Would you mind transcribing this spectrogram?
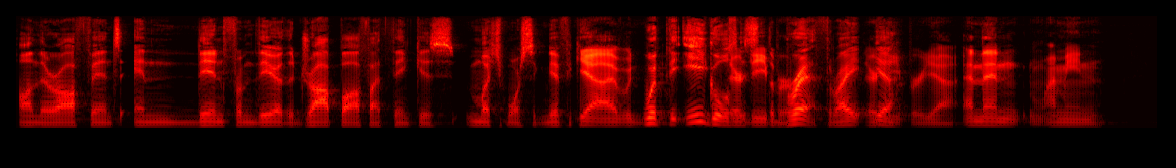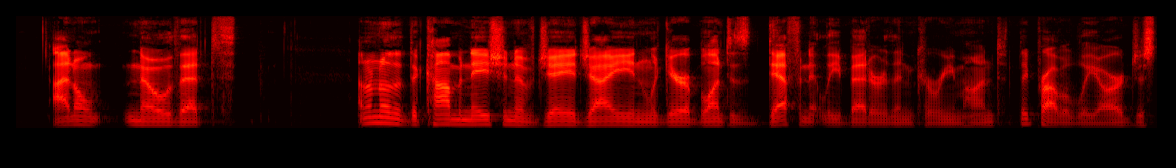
on their offense, and then from there the drop off I think is much more significant. yeah, I would. With the Eagles, they're it's deeper. the breadth, right? They're yeah. deeper, yeah. And then I mean, I don't know that. I don't know that the combination of Jay Ajayi and LeGarrette Blount is definitely better than Kareem Hunt. They probably are, just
